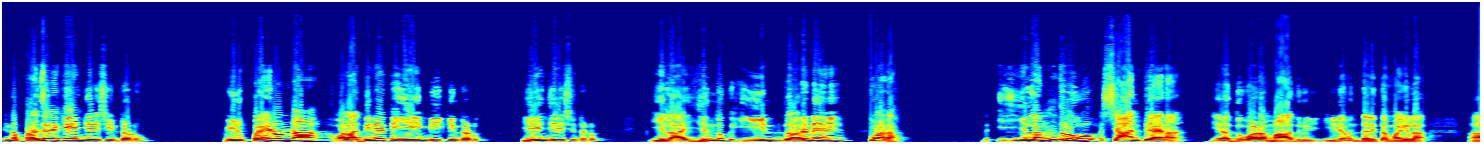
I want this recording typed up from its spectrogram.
ఇంకా ప్రజలకి ఏం చేసి ఉంటాడు? వీడి పైన ఉన్న వాళ్ళ అధినేత ఏం బీకింటాడు? ఏం చేసి ఉంటాడు? ఇలా ఎందుకు ఈయన ద్వారానే దువ్వాడ? వీళ్ళందరూ శాంతి ఆయన ఈయన దువ్వాడ మాధురి ఈడేమో దళిత మహిళ ఆ,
